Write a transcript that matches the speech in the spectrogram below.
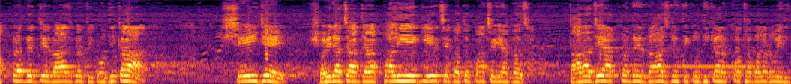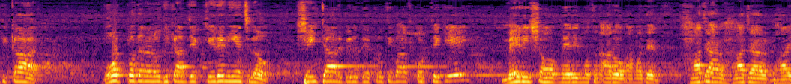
আপনাদের যে রাজনৈতিক অধিকার, সেই যে স্বৈরাচার যারা পালিয়ে গিয়েছে গত পাঁচই আগস্ট তারা যে আপনাদের রাজনৈতিক অধিকার কথা বলার অধিকার ভোট প্রদানের অধিকার যে কেড়ে নিয়েছিল সেইটার বিরুদ্ধে প্রতিবাদ করতে গিয়ে মেরি সহ মেরির মতন আরও আমাদের হাজার হাজার ভাই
